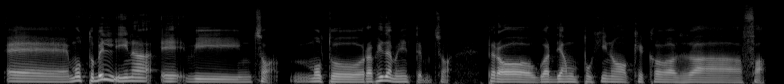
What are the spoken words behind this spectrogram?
è molto bellina e vi, insomma, molto rapidamente, insomma, però guardiamo un pochino che cosa fa.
